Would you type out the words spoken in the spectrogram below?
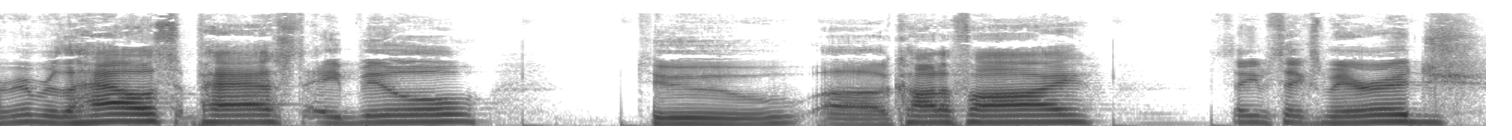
Remember, the House passed a bill to uh, codify same sex marriage.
